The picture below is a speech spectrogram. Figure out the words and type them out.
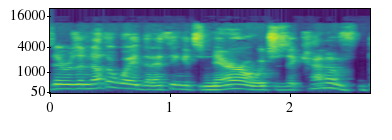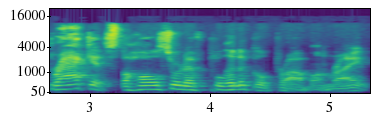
There was another way that I think it's narrow, which is it kind of brackets the whole sort of political problem, right?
